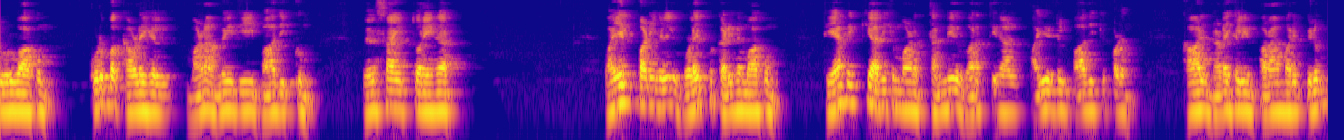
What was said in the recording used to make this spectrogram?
உருவாகும். குடும்ப கவலைகள் மன அமைதியை பாதிக்கும். விவசாயத்துறையினர் வயல் பணிகளில் உழைப்பு கடினமாகும். தேவைக்கு அதிகமான தண்ணீர் வரத்தினால் பயிர்கள் பாதிக்கப்படும். கால்நடைகளின் பராமரிப்பிலும்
